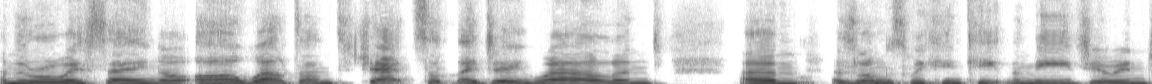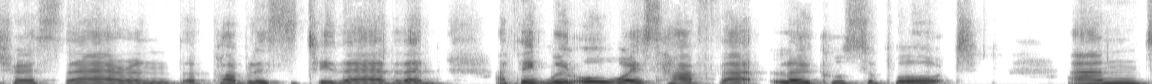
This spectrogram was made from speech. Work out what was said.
and they're always saying, "Oh, oh well done to Jets. Aren't they doing well?" And um, as long as we can keep the media interest there and the publicity there, then I think we'll always have that local support. And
